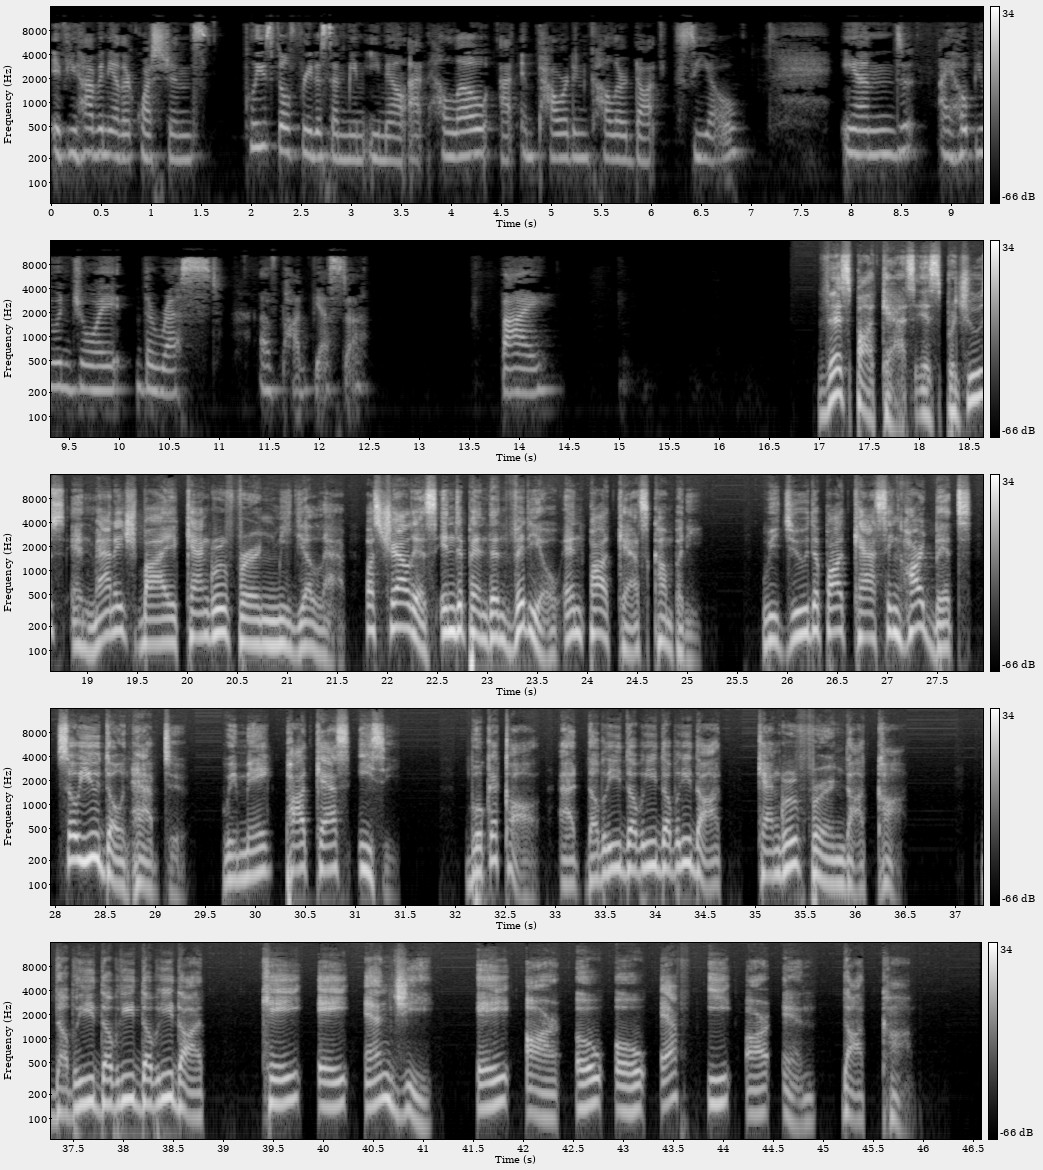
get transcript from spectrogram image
if you have any other questions, please feel free to send me an email at hello at empoweredincolor.co. And I hope you enjoy the rest of Pod Fiesta. Bye. This podcast is produced and managed by Kangaroo Fern Media Lab, Australia's independent video and podcast company. We do the podcasting hard bits so you don't have to. We make podcasts easy. Book a call at www.kangaroofern.com www.kangaroofern.com.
